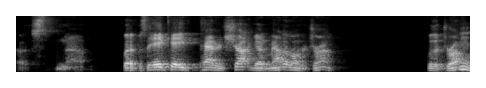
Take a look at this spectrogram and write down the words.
Uh, no, but it was the AK patterned shotgun mounted on a drum with a drum. Hmm.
